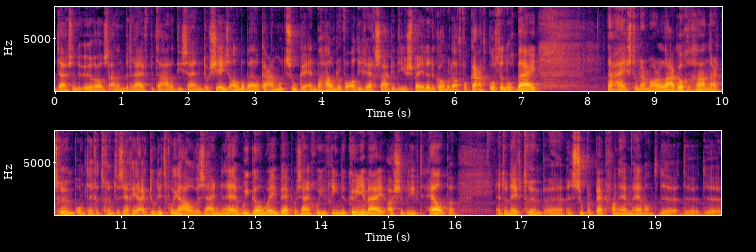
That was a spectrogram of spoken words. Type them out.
duizenden euro's aan een bedrijf betalen die zijn dossiers allemaal bij elkaar moet zoeken en behouden voor al die rechtszaken die er spelen. Er komen de advocaatkosten nog bij. Nou, hij is toen naar Mar-a-Lago gegaan, naar Trump, om tegen Trump te zeggen: Ja, ik doe dit voor jou. We zijn, hè, we go way back, we zijn goede vrienden. Kun je mij alsjeblieft helpen? En toen heeft Trump uh, een superpack van hem, hè, want de, de, de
